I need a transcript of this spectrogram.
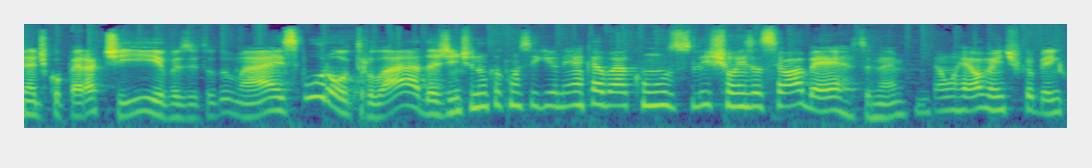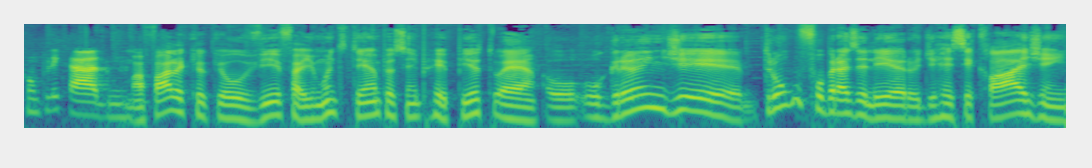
né? De cooperativas e tudo mais. Por outro lado, a gente nunca conseguiu nem acabar com os lixões a céu aberto, né? Então realmente fica bem complicado. Né? Uma fala que, que eu ouvi faz muito tempo, eu sempre repito, é o, o grande trunfo brasileiro de reciclagem,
